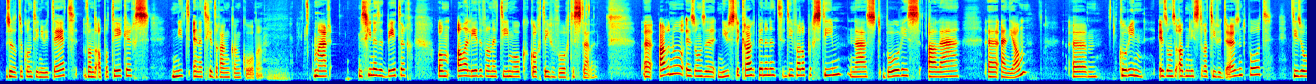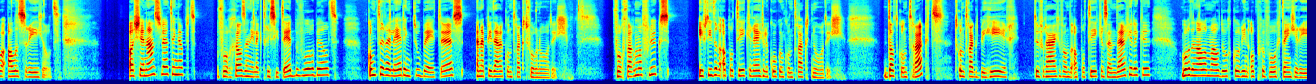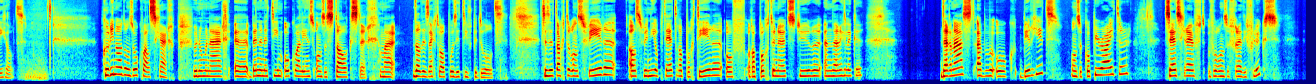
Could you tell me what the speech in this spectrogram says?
zodat de continuïteit van de apothekers niet in het gedrang kan komen. Maar misschien is het beter om alle leden van het team ook kort even voor te stellen. Uh, Arno is onze nieuwste kracht binnen het developersteam, naast Boris, Alain uh, en Jan. Um, Corine is onze administratieve duizendpoot, die zo alles regelt. Als je een aansluiting hebt voor gas en elektriciteit bijvoorbeeld, komt er een leiding toe bij je thuis en heb je daar een contract voor nodig. Voor Pharmaflux heeft iedere apotheker eigenlijk ook een contract nodig. Dat contract, het contractbeheer, de vragen van de apothekers en dergelijke, worden allemaal door Corine opgevolgd en geregeld. Corine houdt ons ook wel scherp. We noemen haar uh, binnen het team ook wel eens onze stalkster, maar dat is echt wel positief bedoeld. Ze zit achter ons veren als we niet op tijd rapporteren of rapporten uitsturen en dergelijke. Daarnaast hebben we ook Birgit, onze copywriter. Zij schrijft voor onze Freddy Flux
